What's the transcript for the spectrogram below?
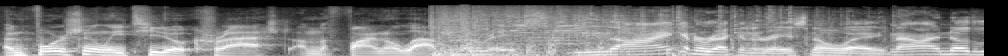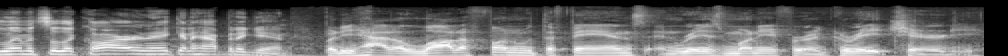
Unfortunately, Tito crashed on the final lap of the race, No, I ain't gonna wreck in the race. No way. Now I know the limits of the car, and it ain't gonna happen again. but he had a lot of fun with the fans and raised money for a great charity.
